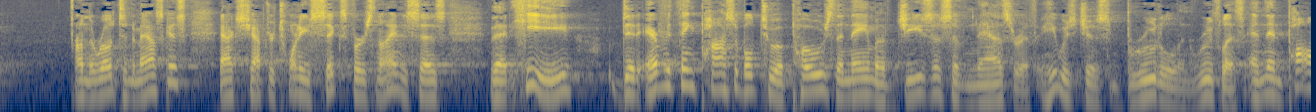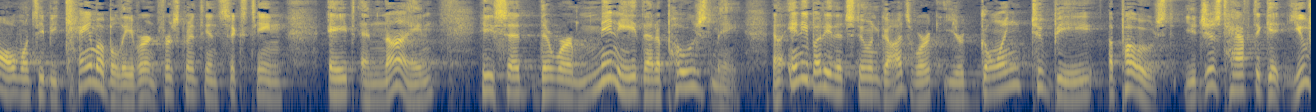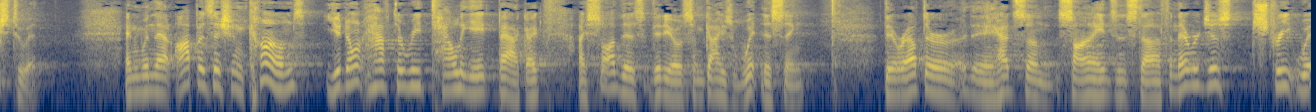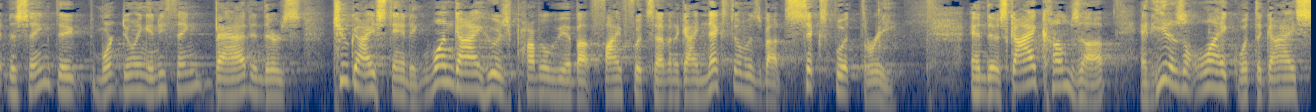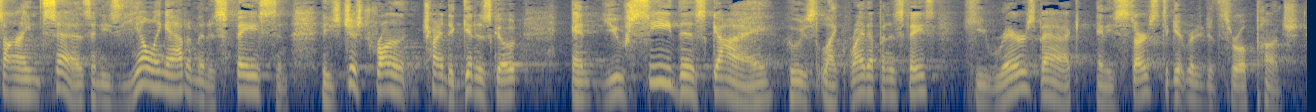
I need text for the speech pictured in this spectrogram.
on the road to Damascus, Acts chapter 26 verse 9, it says that he did everything possible to oppose the name of Jesus of Nazareth. He was just brutal and ruthless. And then Paul, once he became a believer in 1 Corinthians 16, 8 and 9, he said, there were many that opposed me. Now, anybody that's doing God's work, you're going to be opposed. You just have to get used to it. And when that opposition comes, you don't have to retaliate back. I, I saw this video, some guys witnessing they were out there, they had some signs and stuff, and they were just street witnessing. They weren't doing anything bad, and there's two guys standing. One guy who is probably about five foot seven, a guy next to him is about six foot three. And this guy comes up and he doesn't like what the guy's sign says and he's yelling at him in his face and he's just trying, trying to get his goat. And you see this guy who's like right up in his face he rears back and he starts to get ready to throw a punch.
